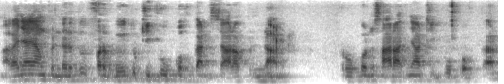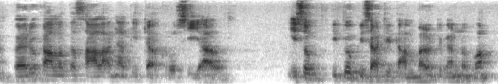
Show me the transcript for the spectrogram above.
Makanya yang benar itu fardu itu dikukuhkan secara benar. Rukun syaratnya dikukuhkan. Baru kalau kesalahannya tidak krusial, itu itu bisa ditambal dengan apa?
